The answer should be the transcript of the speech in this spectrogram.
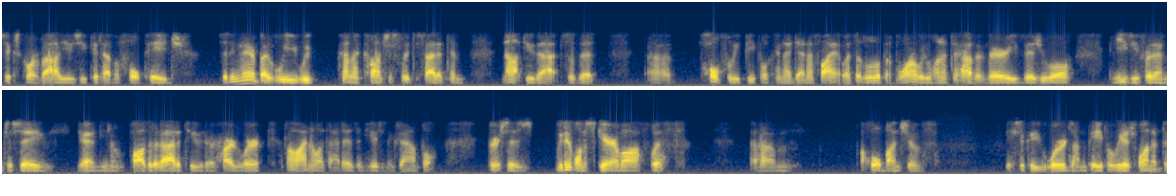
six core values, you could have a full page sitting there, but we, we kind of consciously decided to not do that so that uh, hopefully people can identify it with it a little bit more. We wanted to have it very visual and easy for them to say, yeah, you know, positive attitude or hard work. Oh, I know what that is, and here's an example. Versus, we didn't want to scare them off with, um, a whole bunch of basically words on paper. We just wanted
